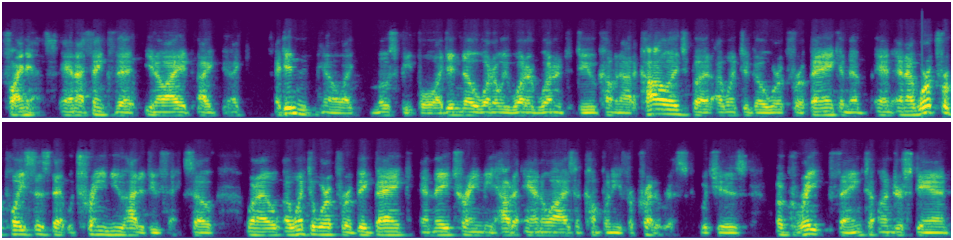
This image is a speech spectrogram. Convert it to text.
finance, and I think that you know I I, I I didn't, you know, like most people, I didn't know what I wanted, wanted to do coming out of college, but I went to go work for a bank and, then, and, and I worked for places that would train you how to do things. So when I, I went to work for a big bank and they trained me how to analyze a company for credit risk, which is a great thing to understand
